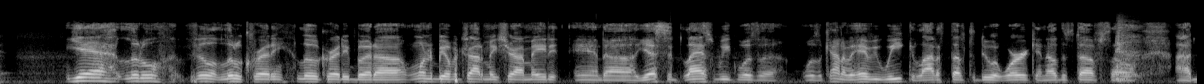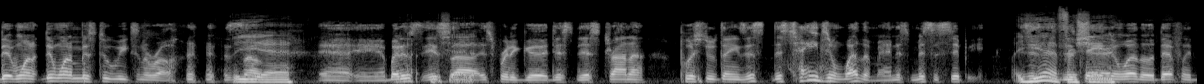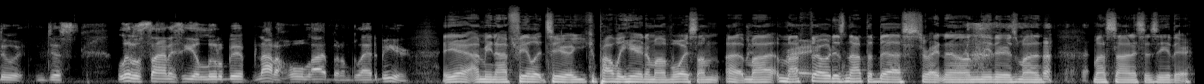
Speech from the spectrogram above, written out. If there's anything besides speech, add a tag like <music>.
Yeah, little feel a little cruddy, a little cruddy, but uh, wanted to be able to try to make sure I made it. And uh, yes, last week was a was a kind of a heavy week, a lot of stuff to do at work and other stuff. So <laughs> I didn't want didn't want to miss two weeks in a row. <laughs> so, yeah, yeah, yeah. But it's it's uh, it's pretty good. Just just trying to push through things. This this changing weather, man. This Mississippi. It's yeah, just, for sure. Changing weather will definitely do it. Just a little sinusy, a little bit, not a whole lot, but I'm glad to be here. Yeah, I mean, I feel it too. You could probably hear it in my voice. I'm uh, my my right. throat is not the best right now, and neither is my <laughs> my sinuses either.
